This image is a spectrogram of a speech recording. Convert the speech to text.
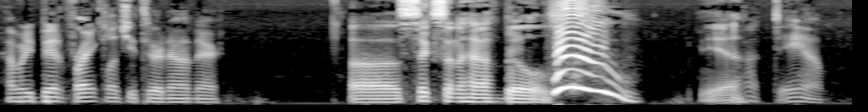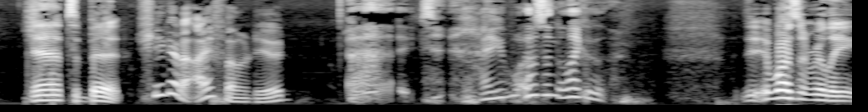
how many Ben Franklins you throw down there? Uh, six and a half bills. Woo! Yeah, God damn. yeah, it's a bit. She got an iPhone, dude. Uh, I wasn't like. It wasn't really.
